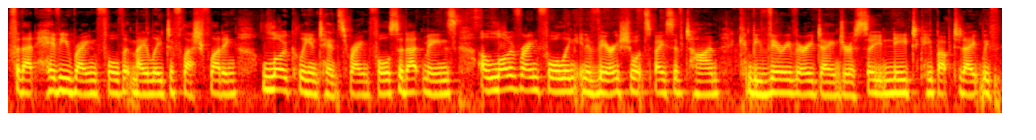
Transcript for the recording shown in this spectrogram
for that heavy rainfall that may lead to flash flooding, locally intense rainfall. So that means a lot of rain falling in a very short space of time can be very, very dangerous. So you need to keep up to date with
